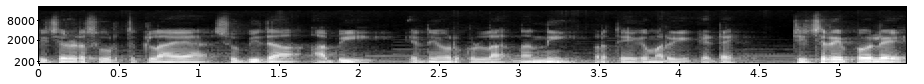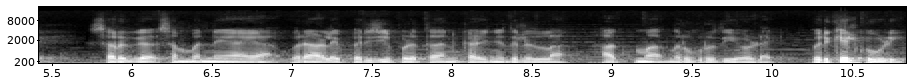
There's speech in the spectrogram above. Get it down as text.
ടീച്ചറുടെ സുഹൃത്തുക്കളായ സുബിത അബി എന്നിവർക്കുള്ള നന്ദി പ്രത്യേകം അറിയിക്കട്ടെ. ടീച്ചറെ പോലെ സർഗസമ്പന്നയായ ഒരാളെ പരിചയപ്പെടുത്താൻ കഴിഞ്ഞതിലുള്ള ആത്മനിർവൃതിയോടെ ഒരിക്കൽ കൂടി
